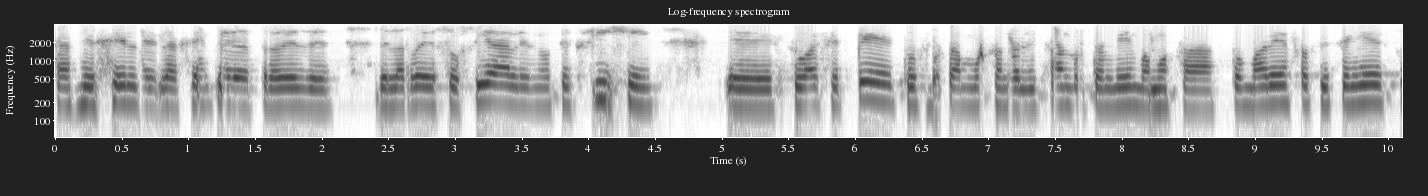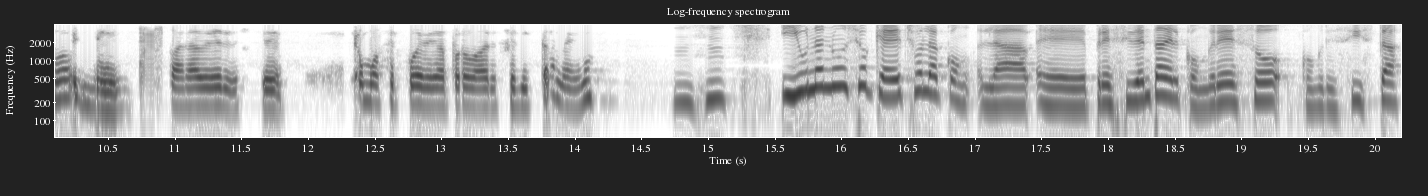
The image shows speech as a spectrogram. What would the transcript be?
a la gente a través de, de las redes sociales nos exigen eh, su AFP, entonces estamos analizando también, vamos a tomar énfasis en eso y para ver este cómo se puede aprobar ese dictamen, ¿no? Y un anuncio que ha hecho la, la eh, presidenta del Congreso, congresista,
